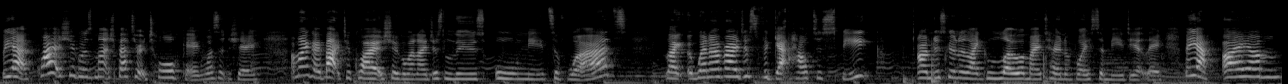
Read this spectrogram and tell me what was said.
But yeah, Quiet Sugar was much better at talking, wasn't she? I might go back to Quiet Sugar when I just lose all needs of words. Like whenever I just forget how to speak, I'm just gonna like lower my tone of voice immediately. But yeah, I um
